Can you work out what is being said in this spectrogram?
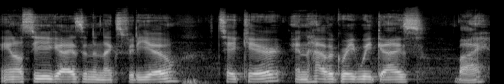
And I'll see you guys in the next video. Take care and have a great week, guys. Bye.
